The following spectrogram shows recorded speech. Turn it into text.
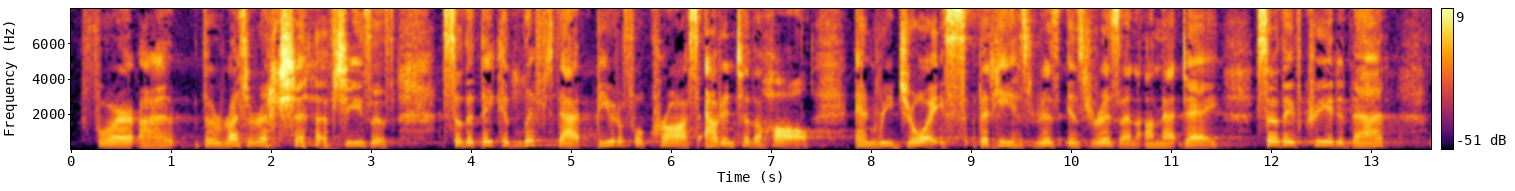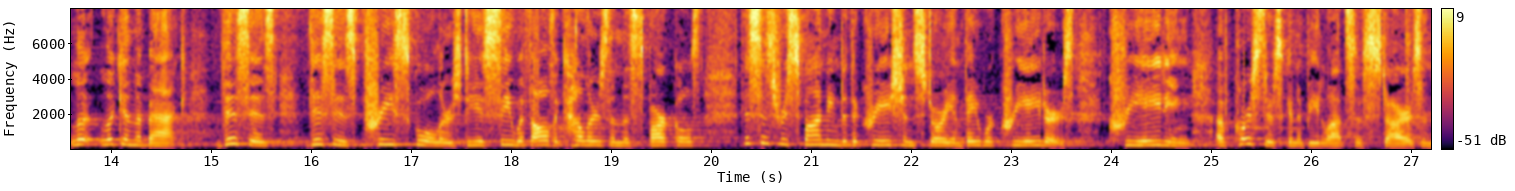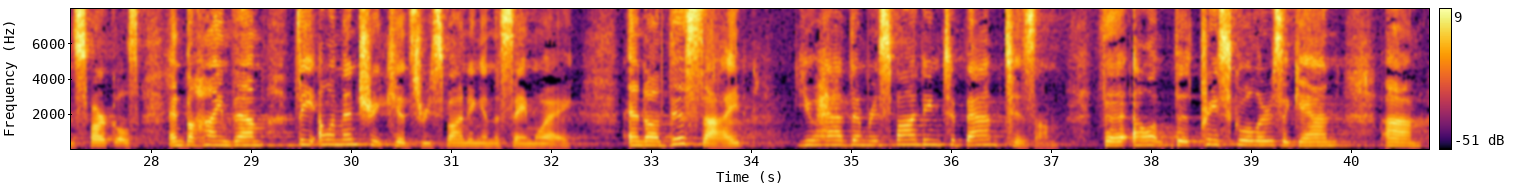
for uh, the resurrection of Jesus so that they could lift that beautiful cross out into the hall and rejoice that he ris- is risen on that day. So they've created that. Look in the back. This is, this is preschoolers. Do you see with all the colors and the sparkles? This is responding to the creation story, and they were creators, creating. Of course, there's going to be lots of stars and sparkles, and behind them, the elementary kids responding in the same way. And on this side, you had them responding to baptism. The, the preschoolers, again, um,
